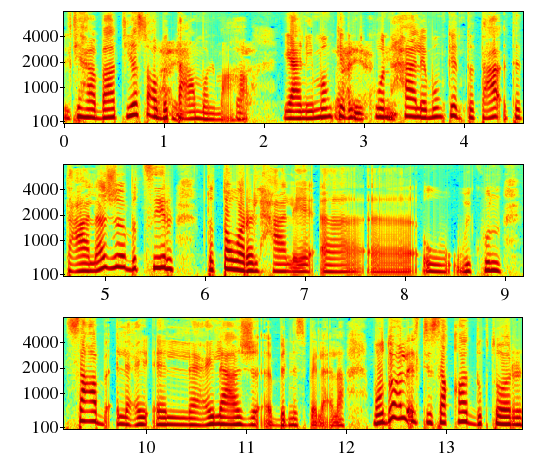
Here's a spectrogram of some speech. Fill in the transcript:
التهابات يصعب صحيح. التعامل معها. يعني ممكن صحيح. تكون حالة ممكن تتع... تتعالج بتصير بتتطور الحالة آه، آه، وبيكون صعب الع... العلاج بالنسبة لها موضوع الالتصاقات دكتور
